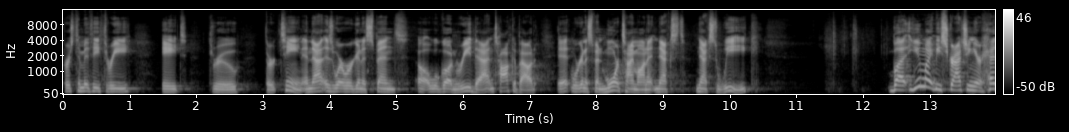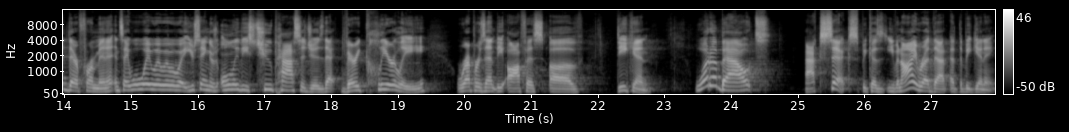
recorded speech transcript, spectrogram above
1 Timothy 3 8 through 13. And that is where we're going to spend, uh, we'll go ahead and read that and talk about it. We're going to spend more time on it next, next week. But you might be scratching your head there for a minute and say, well, wait, wait, wait, wait, wait. You're saying there's only these two passages that very clearly represent the office of deacon. What about Acts 6, because even I read that at the beginning.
